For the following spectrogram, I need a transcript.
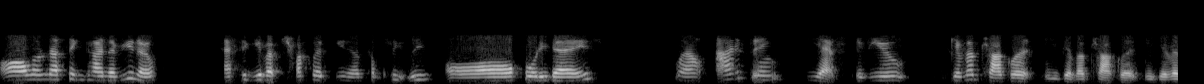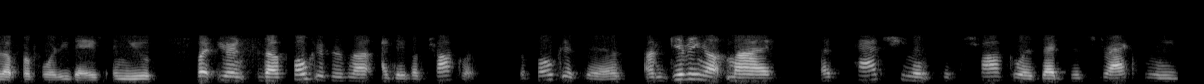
all or nothing kind of, you know, have to give up chocolate, you know, completely all 40 days. Well, I think yes. If you give up chocolate, you give up chocolate. You give it up for forty days, and you. But your the focus is not I gave up chocolate. The focus is I'm giving up my attachment to chocolate that distracts me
